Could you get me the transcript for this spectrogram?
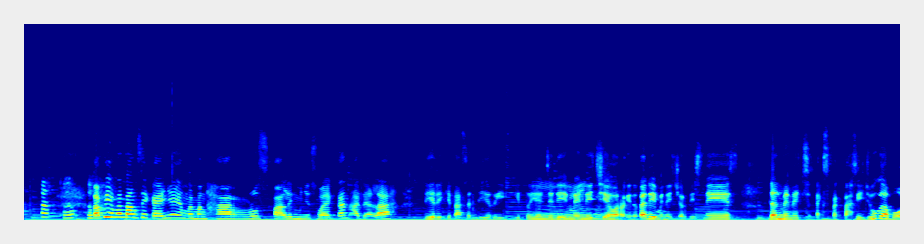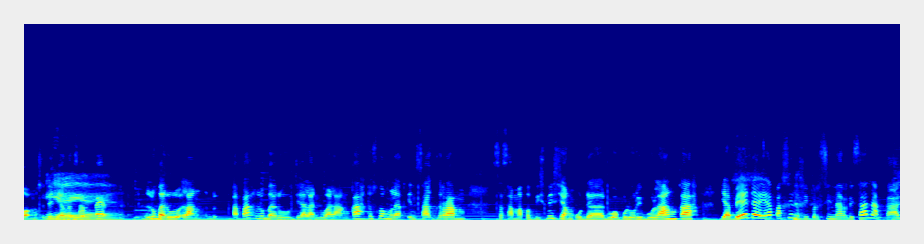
Tapi ya memang sih kayaknya yang memang harus paling menyesuaikan adalah diri kita sendiri gitu ya. Hmm. Jadi manage your itu tadi manage your bisnis dan manage ekspektasi juga, Bo. Maksudnya yeah, jangan yeah, sampai yeah. lu baru lang apa lu baru jalan dua langkah terus lu ngeliat Instagram sesama pebisnis yang udah 20 ribu langkah. Ya beda ya, pasti lebih bersinar di sana kan.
